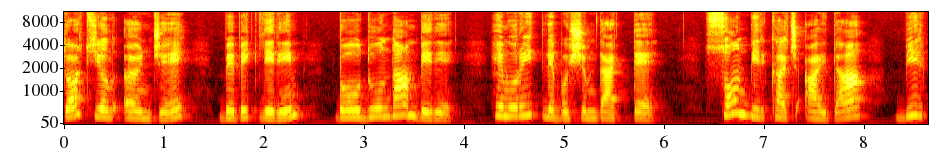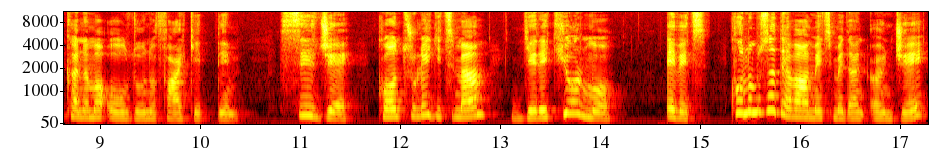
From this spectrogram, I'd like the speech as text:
4 yıl önce bebeklerim doğduğundan beri hemoroidle başım dertte. Son birkaç ayda bir kanama olduğunu fark ettim. Sizce kontrole gitmem gerekiyor mu? Evet, konumuza devam etmeden önce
